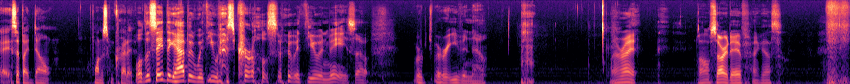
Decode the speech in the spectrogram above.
Except I don't. Wanted some credit. Well, the same thing happened with you as girls, with you and me. So we're we're even now. All right. Well, sorry, Dave. I guess.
